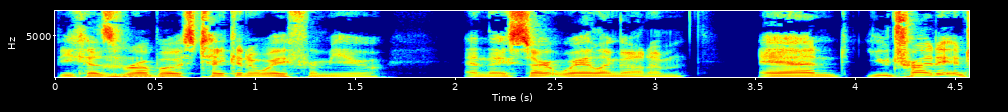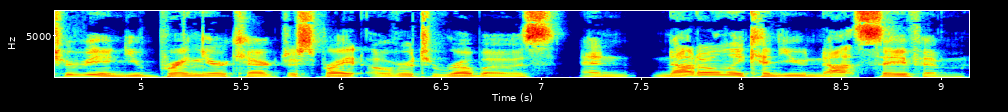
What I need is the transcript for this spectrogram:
because Mhm. Robo's taken away from you and they start wailing on him and you try to intervene. You bring your character sprite over to Robo's, and not only can you not save him,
